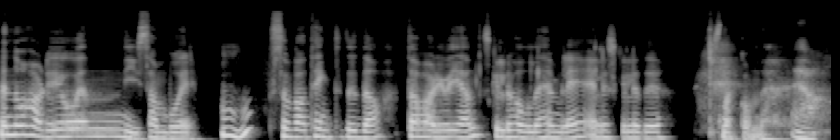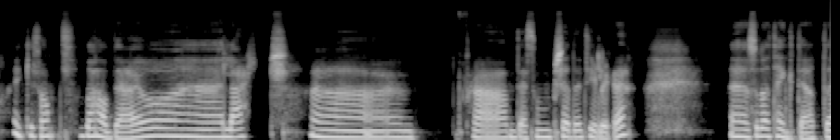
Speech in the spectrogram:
Men nå har du jo en ny samboer. Mm. Så hva tenkte du da? Da var det jo igjen. Skulle du holde det hemmelig, eller skulle du snakke om det? Ja, ikke sant. Da hadde jeg jo eh, lært eh, fra det som skjedde tidligere. Eh, så da tenkte jeg at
